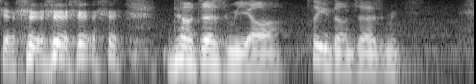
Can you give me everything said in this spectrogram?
don't judge me, y'all. Please don't judge me.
